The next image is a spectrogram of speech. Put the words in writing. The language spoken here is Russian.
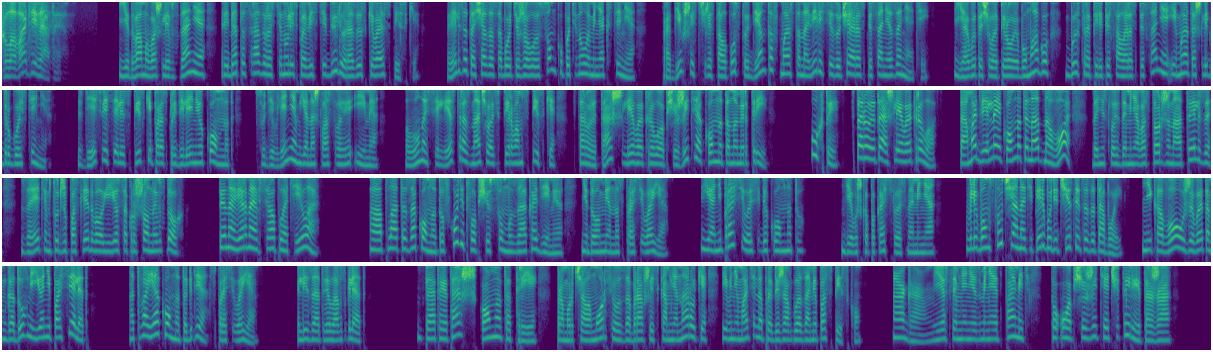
Глава 9 Едва мы вошли в здание, ребята сразу растянулись по вестибюлю, разыскивая списки. Эльза, таща за собой тяжелую сумку, потянула меня к стене. Пробившись через толпу студентов, мы остановились, изучая расписание занятий. Я вытащила перо и бумагу, быстро переписала расписание, и мы отошли к другой стене. Здесь висели списки по распределению комнат. С удивлением я нашла свое имя. Луна Селестра значилась в первом списке. Второй этаж, левое крыло общежития, комната номер три. «Ух ты! Второй этаж, левое крыло. Там отдельные комнаты на одного!» — донеслось до меня восторженно от Эльзы. За этим тут же последовал ее сокрушенный вздох. «Ты, наверное, все оплатила?» «А оплата за комнату входит в общую сумму за академию?» — недоуменно спросила я. «Я не просила себе комнату». Девушка покосилась на меня. «В любом случае, она теперь будет числиться за тобой. Никого уже в этом году в нее не поселят». «А твоя комната где?» — спросила я. Лиза отвела взгляд. «Пятый этаж, комната три», — промурчал Морфеус, забравшись ко мне на руки и внимательно пробежав глазами по списку. «Ага, если мне не изменяет память, то у общежития четыре этажа».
